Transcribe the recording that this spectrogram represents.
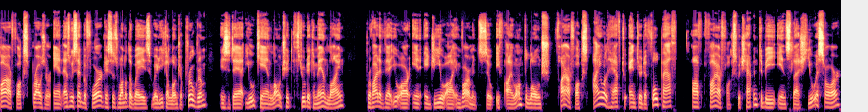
Firefox browser. And as we said before, this is one of the ways where you can launch a program is that you can launch it through the command line provided that you are in a GUI environment. So if I want to launch Firefox, I will have to enter the full path of Firefox, which happened to be in slash usr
